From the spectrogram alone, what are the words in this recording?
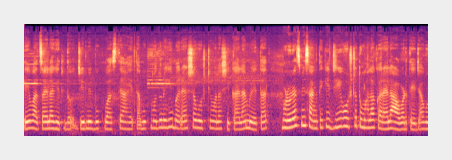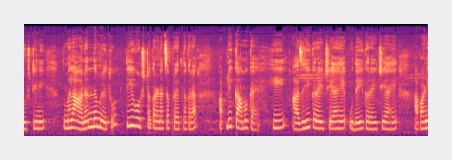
ते वाचायला घेतलं. जे मी बुक वाचते आहे त्या बुकमधूनही बऱ्याचशा गोष्टी मला शिकायला मिळतात. म्हणूनच मी सांगते की जी गोष्ट तुम्हाला करायला आवडते ज्या गोष्टीने तुम्हाला आनंद मिळतो ती गोष्ट करण्याचा प्रयत्न करा. आपली कामं काय? ही आजही करायची आहे उद्याही करायची आहे. आपण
